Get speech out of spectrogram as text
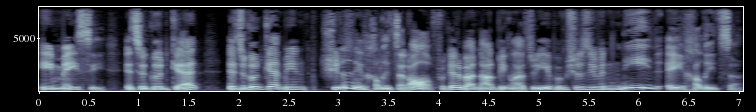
im mesi, it's a good get. It's a good get. Mean she doesn't need chalitza at all. Forget about not being allowed to yibum. She doesn't even need a chalitza.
